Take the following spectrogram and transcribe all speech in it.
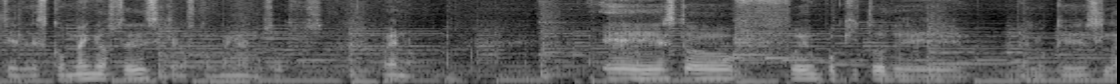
que les convenga a ustedes y que nos convenga a nosotros. Bueno, eh, esto fue un poquito de, lo que es la,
